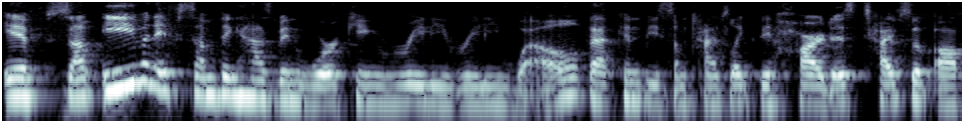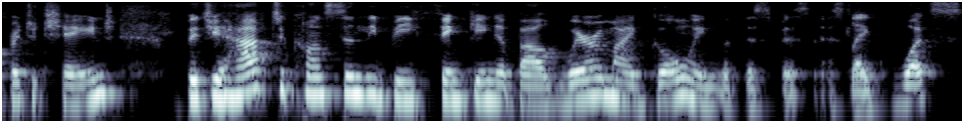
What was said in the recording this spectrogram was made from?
if some even if something has been working really really well that can be sometimes like the hardest types of offer to change. But you have to constantly be thinking about where am i going with this business? Like what's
